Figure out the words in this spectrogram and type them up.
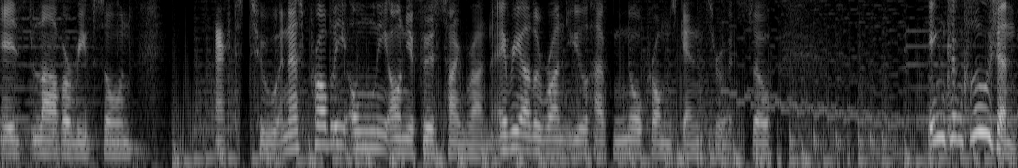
is Lava Reef Zone Act 2, and that's probably only on your first time run. Every other run you'll have no problems getting through it, so... In conclusion!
